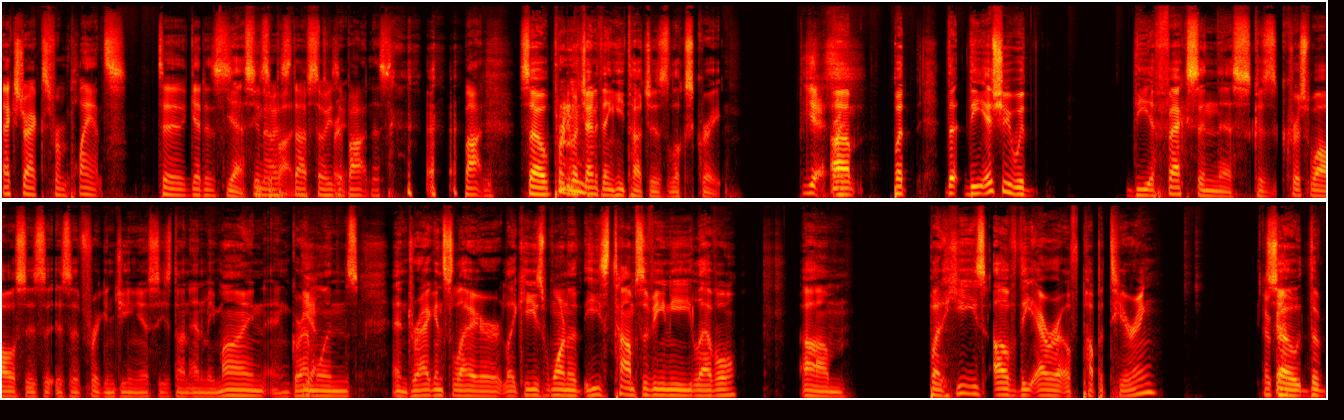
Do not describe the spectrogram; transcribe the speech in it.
extracts from plants to get his Yes, you know his stuff. So he's a botanist. Botan. So pretty much anything he touches looks great. yes. Um, but the the issue with the effects in this, because Chris Walas is is a friggin' genius. He's done Enemy Mine and Gremlins and Dragon Slayer. Like he's one of he's Tom Savini level. Um, but he's of the era of puppeteering. Okay. So the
